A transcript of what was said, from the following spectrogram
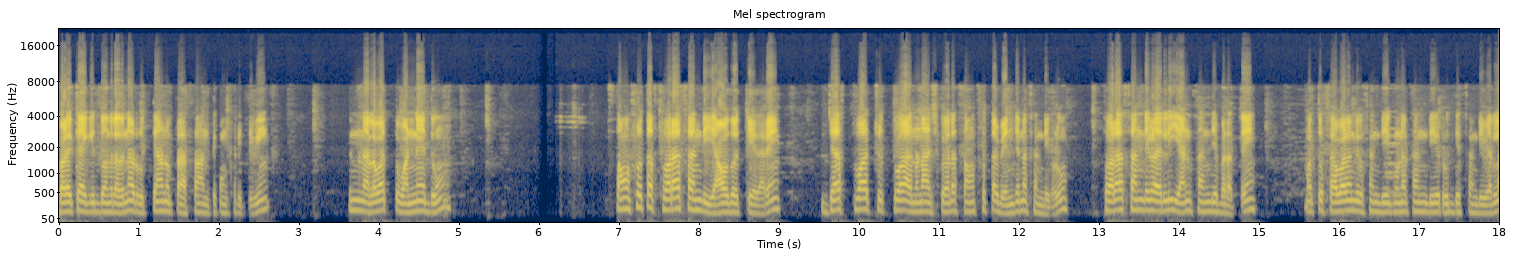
ಬಳಕೆ ಆಗಿದ್ದು ಅಂದ್ರೆ ಅದನ್ನ ವೃತ್ತಾನುಪ್ರಾಸ ಅಂತ ಕರಿತೀವಿ. ಇನ್ನು ನಲವತ್ತು ಒಂದನೇದು ಸಂಸ್ಕೃತ ಸ್ವರ ಸಂಧಿ ಯಾವುದು ಅತ್ತಿದ್ದಾರೆ ಜಸ್ತ್ವ ಚುತ್ವ ಅನುನಾಶಿಕ ಸಂಸ್ಕೃತ ವ್ಯಂಜನ ಸಂಧಿಗಳು. ಸ್ವರ ಸಂಧಿಗಳಲ್ಲಿ ಎಣ್ ಸಂಧಿ ಬರುತ್ತೆ ಮತ್ತು ಸವರಂಧ್ರ ಸಂಧಿ, ಗುಣಸಂಧಿ ವೃದ್ಧಿ ಸಂಧಿ ಇವೆಲ್ಲ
